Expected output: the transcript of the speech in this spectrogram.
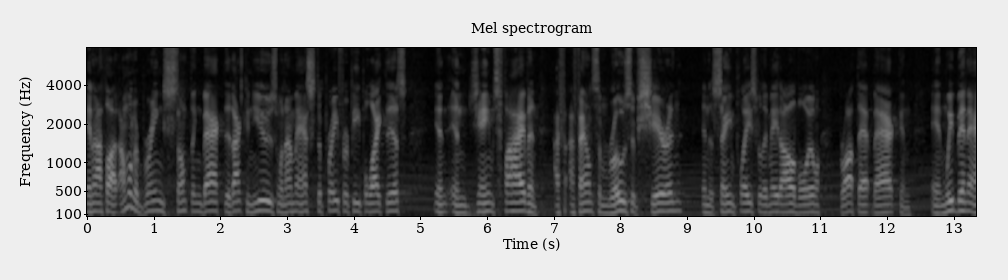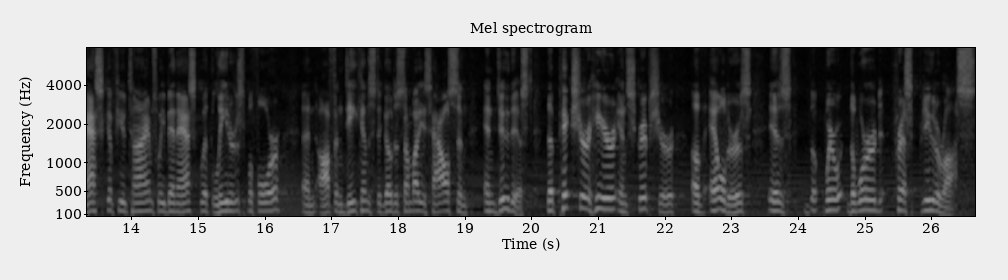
and I thought, I'm going to bring something back that I can use when I'm asked to pray for people like this in, in James 5. And I, f- I found some Rose of Sharon in the same place where they made olive oil, brought that back, and, and we've been asked a few times. We've been asked with leaders before and often deacons to go to somebody's house and, and do this. The picture here in Scripture of elders is the, where the word presbyteros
